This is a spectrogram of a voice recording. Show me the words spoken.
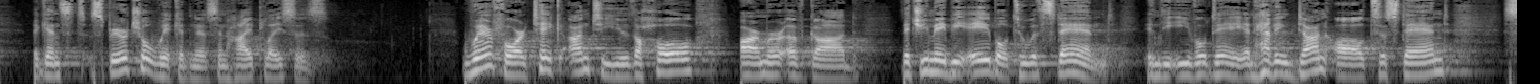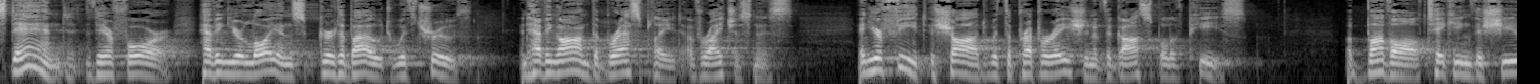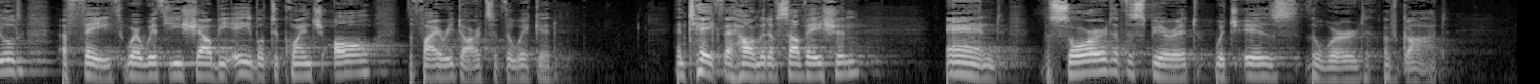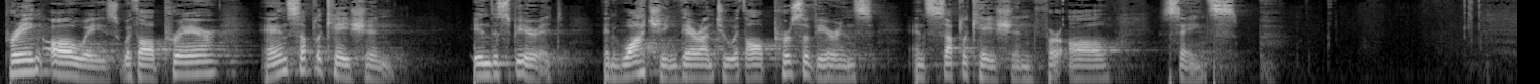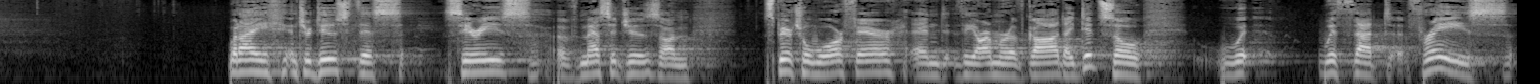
against spiritual wickedness in high places. Wherefore take unto you the whole armor of God, that ye may be able to withstand in the evil day, and having done all to stand, stand therefore, having your loins girt about with truth, and having on the breastplate of righteousness, and your feet shod with the preparation of the gospel of peace. Above all, taking the shield of faith wherewith ye shall be able to quench all the fiery darts of the wicked. And take the helmet of salvation and the sword of the Spirit, which is the word of God. Praying always with all prayer and supplication in the Spirit and watching thereunto with all perseverance and supplication for all saints. When I introduced this series of messages on spiritual warfare and the armor of God, I did so with, with that phrase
